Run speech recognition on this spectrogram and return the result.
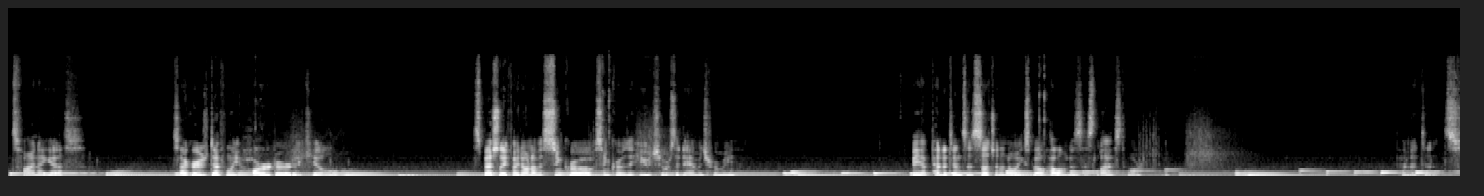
It's fine, I guess. Sacrier is definitely harder to kill. Especially if I don't have a Synchro out. Synchro is a huge source of damage for me. But yeah, Penitence is such an annoying spell. How long does this last for? Penitence.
